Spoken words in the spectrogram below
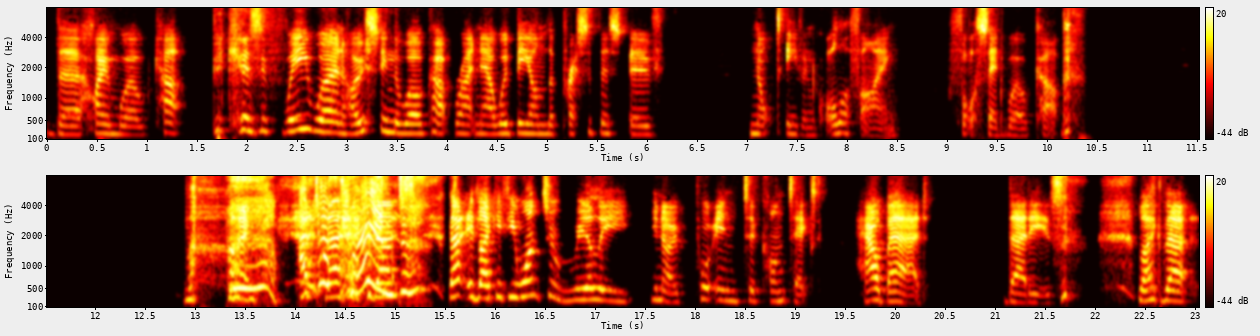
the home World Cup because if we weren't hosting the World Cup right now, we'd be on the precipice of not even qualifying for said World Cup. like, I just that, that like if you want to really, you know, put into context how bad that is. like that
